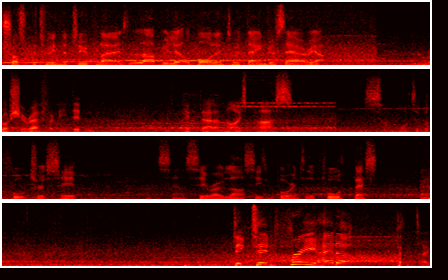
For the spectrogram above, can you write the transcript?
Trust between the two players. Lovely little ball into a dangerous area. And rush your effort. He didn't. He picked out a nice pass. Somewhat of a fortress here at San Siro last season, four into the fourth best. Dicked in, free header. Take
